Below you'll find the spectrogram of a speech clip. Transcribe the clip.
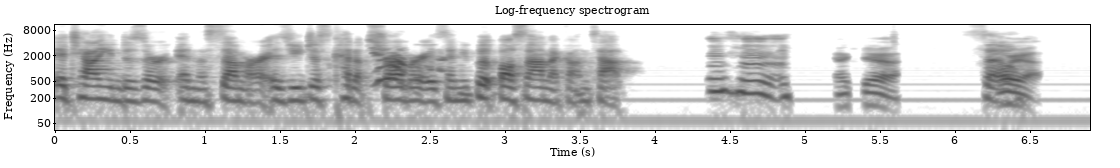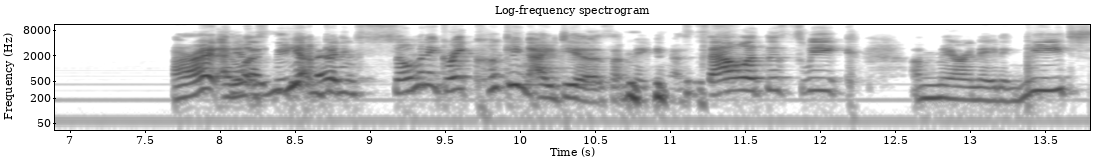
Italian dessert in the summer. Is you just cut up yeah. strawberries and you put balsamic on top. Mm-hmm. Heck yeah. So. Oh yeah. All right. I yeah, see. I'm getting so many great cooking ideas. I'm making a salad this week. I'm marinating meat.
